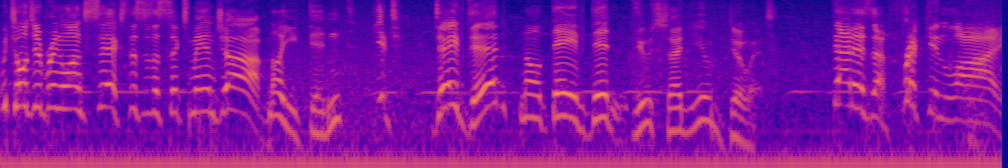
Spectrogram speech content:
We told you to bring along six. This is a six-man job. No, you didn't. You, Dave did. No, Dave didn't. You said you'd do it. That is a frickin' lie.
